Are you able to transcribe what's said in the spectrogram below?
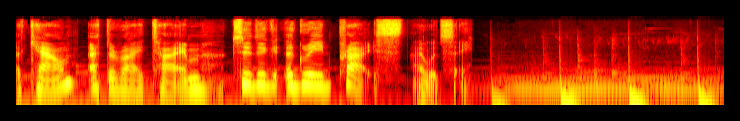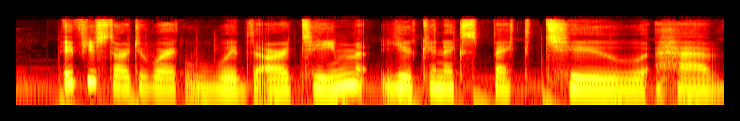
account at the right time to the agreed price, I would say. If you start to work with our team, you can expect to have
